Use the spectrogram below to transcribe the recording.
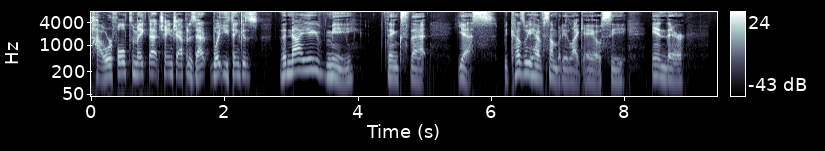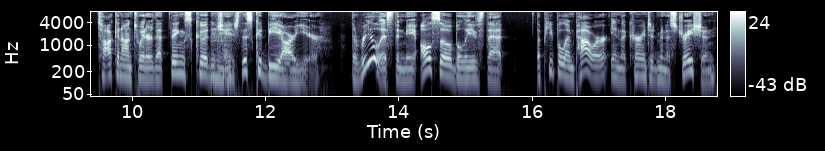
powerful to make that change happen. Is that what you think is? The naive me thinks that, yes, because we have somebody like AOC in there talking on Twitter that things could mm-hmm. change. This could be our year. The realist in me also believes that the people in power in the current administration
